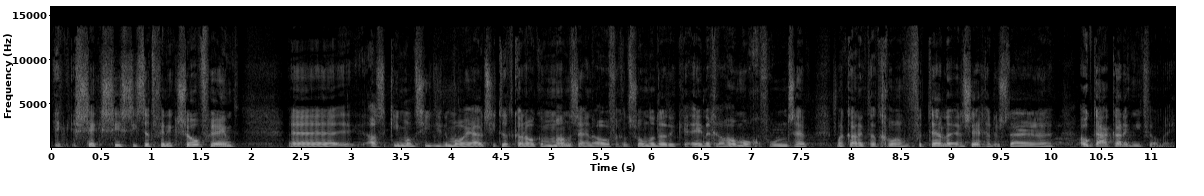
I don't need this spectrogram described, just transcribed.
ik, seksistisch, dat vind ik zo vreemd. Uh, als ik iemand zie die er mooi uitziet... dat kan ook een man zijn overigens, zonder dat ik enige homogevoelens heb. Maar kan ik dat gewoon vertellen en zeggen. Dus daar, uh, ook daar kan ik niet veel mee.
